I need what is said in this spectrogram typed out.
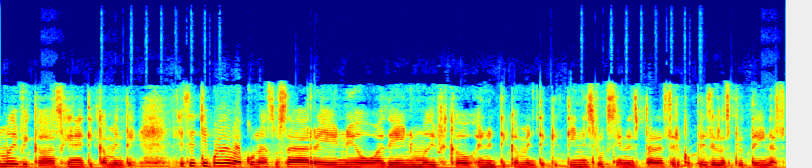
modificadas genéticamente. Este tipo de vacunas usa ARN o ADN modificado genéticamente que tiene instrucciones para hacer copias de las proteínas.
